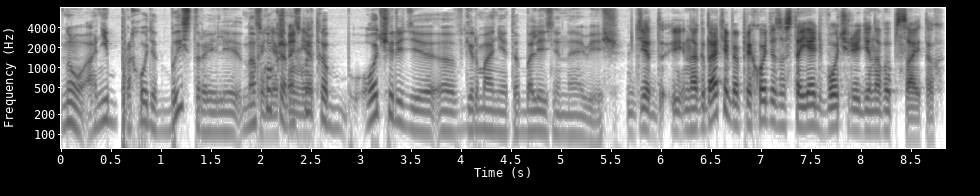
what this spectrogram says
Ну, они проходят быстро или насколько, Конечно, нет. насколько б- очереди э, в Германии это болезненная вещь? Дед, иногда тебе приходится стоять в очереди на веб-сайтах.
